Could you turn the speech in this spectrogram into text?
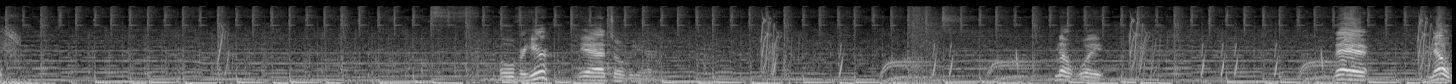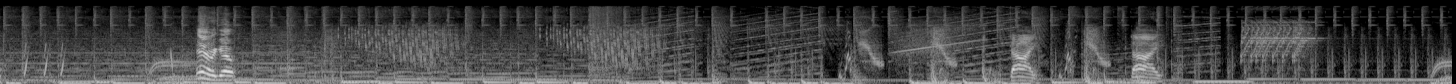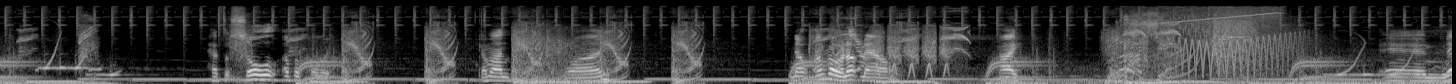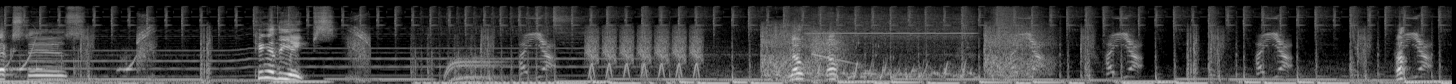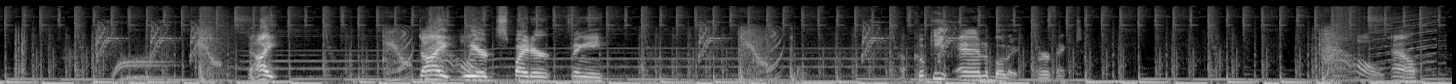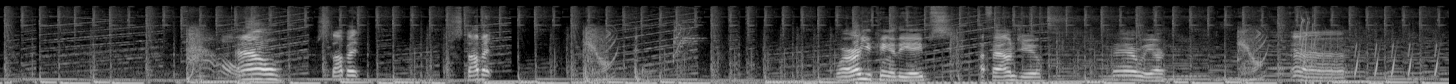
Over here? Yeah, it's over here. No, wait. There. No. There we go. Die. Die. Has the soul of a poet. Come on. One. No, I'm going up now. Hi. And next is... King of the Apes. Nope, nope. Die. Die, weird spider thingy. A cookie and a bullet. Perfect. Ow! Ow. Ow! Ow! Stop it. Stop it. Where are you, King of the Apes? I found you. There we are. Uh,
